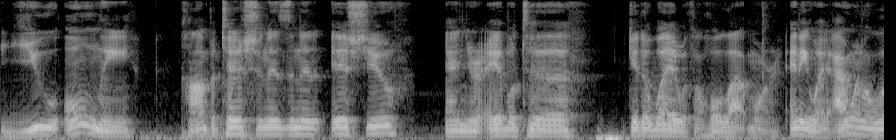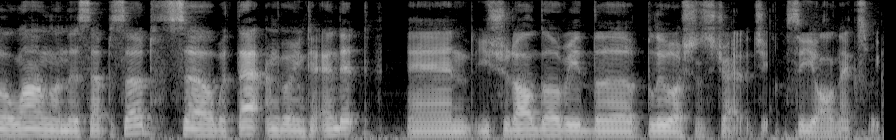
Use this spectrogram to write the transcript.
you only, competition isn't an issue and you're able to get away with a whole lot more. Anyway, I went a little long on this episode, so with that I'm going to end it and you should all go read the Blue Ocean Strategy. See you all next week.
